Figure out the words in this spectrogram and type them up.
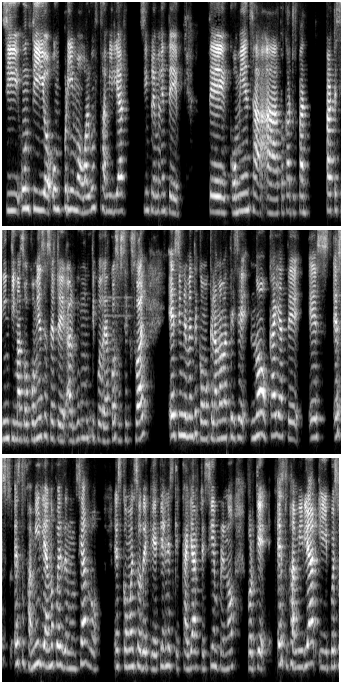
Si un tío, un primo o algún familiar simplemente te comienza a tocar tus partes íntimas o comienza a hacerte algún tipo de acoso sexual, es simplemente como que la mamá te dice, no, cállate, es, es, es tu familia, no puedes denunciarlo es como eso de que tienes que callarte siempre, ¿no? Porque es tu familiar y pues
